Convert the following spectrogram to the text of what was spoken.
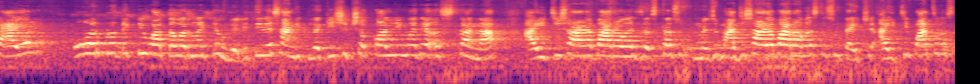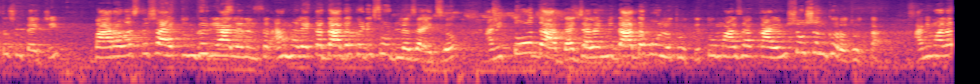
कायम ओव्हर प्रोटेक्टिव्ह वातावरणात ठेवलेली. तिने सांगितलं की शिक्षक कॉलनीमध्ये असताना आईची शाळा बारा वाजता सु म्हणजे माझी शाळा बारा वाजता सुटायची आईची पाच वाजता सुटायची. बारा वाजता शाळेतून घरी आल्यानंतर आम्हाला एका दादाकडे सोडलं जायचं आणि तो दादा ज्याला मी दादा बोलत होते तो माझा कायम शोषण करत होता. आणि मला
